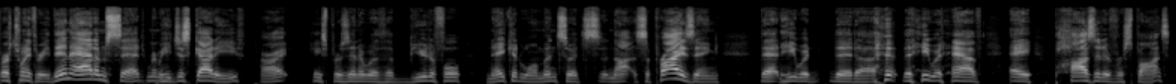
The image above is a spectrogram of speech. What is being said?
Verse 23 Then Adam said, Remember, he just got Eve. All right. He's presented with a beautiful naked woman. So it's not surprising that he would that uh, that he would have a positive response.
